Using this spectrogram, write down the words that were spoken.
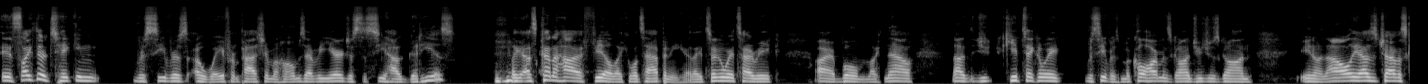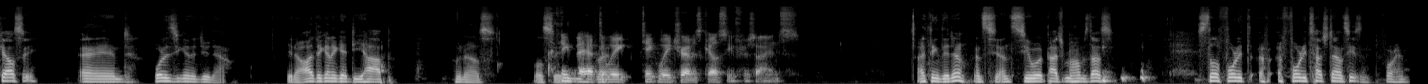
it's like they're taking receivers away from Patrick Mahomes every year just to see how good he is." Mm-hmm. like that's kind of how I feel. Like what's happening here? Like took away Tyreek. All right, boom. Like now, now you keep taking away receivers. Mecole Hardman's gone. Juju's gone. You know, now all he has is Travis Kelce. And what is he going to do now? You know, are they going to get D Hop? Who knows? We'll see. I think they have but, to wait, take away Travis Kelce for science. I think they do. And see, and see what Patrick Mahomes does. Still a 40, a 40 touchdown season for him.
